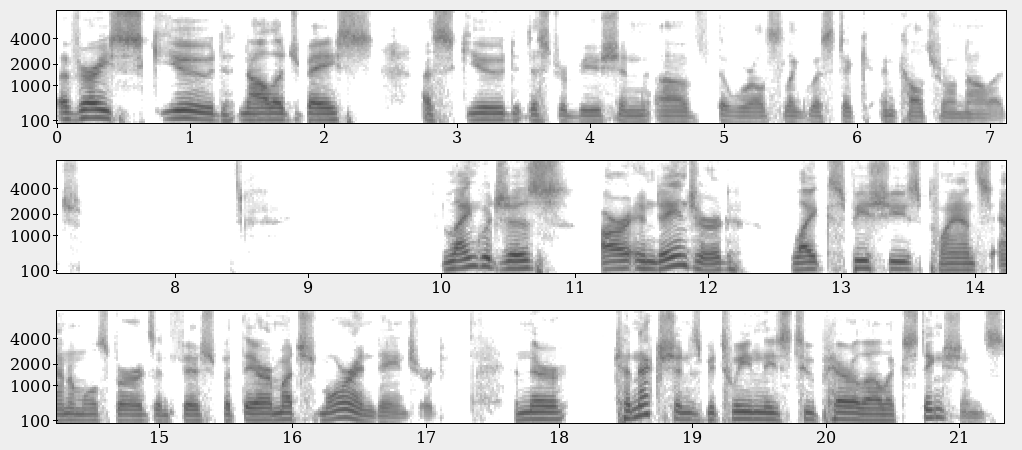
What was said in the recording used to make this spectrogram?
a very skewed knowledge base, a skewed distribution of the world's linguistic and cultural knowledge languages are endangered like species, plants, animals, birds, and fish, but they are much more endangered. And there are connections between these two parallel extinctions.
